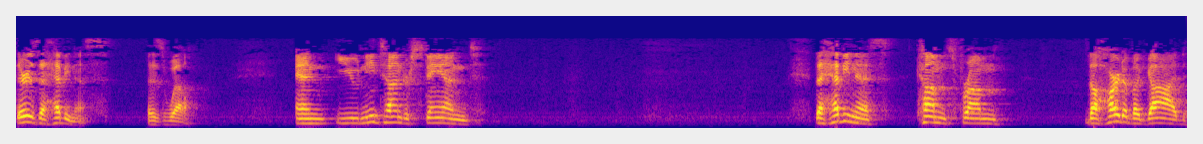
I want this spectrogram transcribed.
There is a heaviness as well. And you need to understand The heaviness comes from the heart of a God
